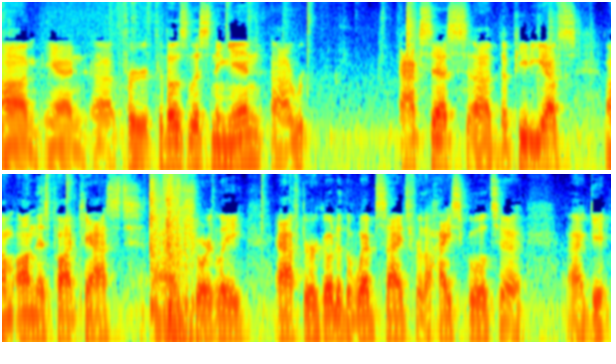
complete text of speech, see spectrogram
Um, and uh, for, for those listening in, uh, re- access uh, the PDFs um, on this podcast uh, shortly after. Go to the websites for the high school to uh, get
